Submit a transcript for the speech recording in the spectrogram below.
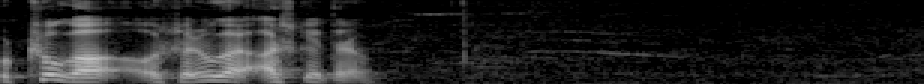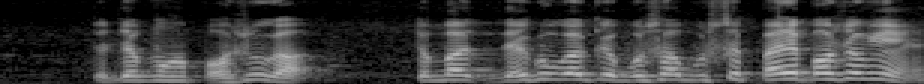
اٹھوں گا اور چلوں گا عرش کی طرف تو جب وہاں پہنچوں گا تو میں دیکھوں گا کہ وہ سب سے پہلے پہنچے ہوئے ہیں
